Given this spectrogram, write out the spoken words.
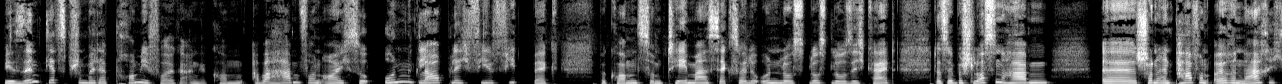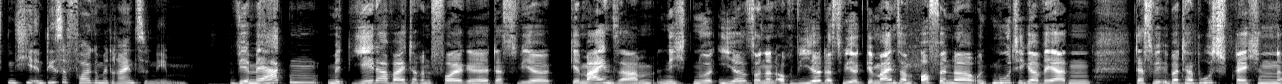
Wir sind jetzt schon bei der Promi-Folge angekommen, aber haben von euch so unglaublich viel Feedback bekommen zum Thema sexuelle Unlust, Lustlosigkeit, dass wir beschlossen haben, äh, schon ein paar von euren Nachrichten hier in diese Folge mit reinzunehmen. Wir merken mit jeder weiteren Folge, dass wir gemeinsam, nicht nur ihr, sondern auch wir, dass wir gemeinsam offener und mutiger werden, dass wir über Tabus sprechen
